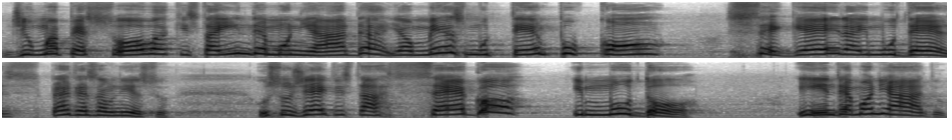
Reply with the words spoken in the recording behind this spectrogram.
de uma pessoa que está endemoniada e ao mesmo tempo com cegueira e mudez. Presta atenção nisso. O sujeito está cego e mudo e endemoniado.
